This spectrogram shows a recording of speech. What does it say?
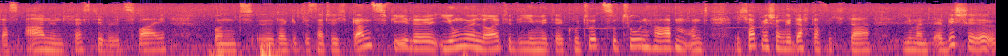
das Ahnen Festival 2. Und äh, da gibt es natürlich ganz viele junge Leute, die mit der Kultur zu tun haben. Und ich habe mir schon gedacht, dass ich da jemand erwische, äh,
